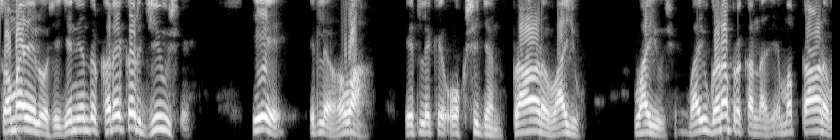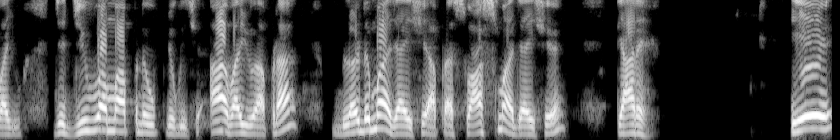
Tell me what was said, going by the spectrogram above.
સમાયેલો છે, જેની અંદર ખરેખર જીવ છે, એ એટલે હવા, એટલે કે ઓક્સિજન પ્રાણ વાયુ છે. વાયુ ઘણા પ્રકારના છે. એમાં પ્રાણ વાયુ જે જીવવામાં આપણને ઉપયોગી છે. આ વાયુ આપણા બ્લડમાં જાય છે, આપણા શ્વાસમાં જાય છે. ત્યારે એ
